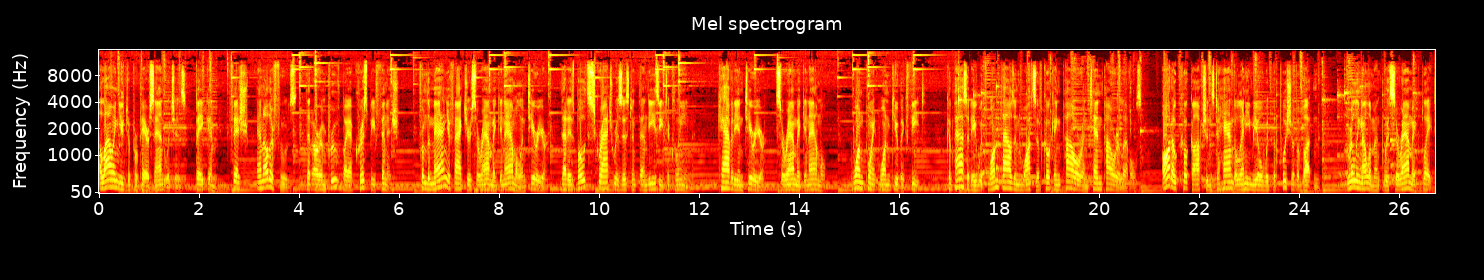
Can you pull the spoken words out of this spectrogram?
allowing you to prepare sandwiches, bacon, fish, and other foods that are improved by a crispy finish. From the manufacturer ceramic enamel interior that is both scratch resistant and easy to clean. Cavity interior, ceramic enamel. 1.1 cubic feet. Capacity with 1000 watts of cooking power and 10 power levels. Auto cook options to handle any meal with the push of a button. Grilling element with ceramic plate,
